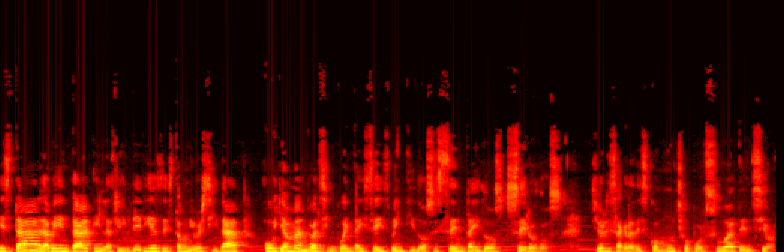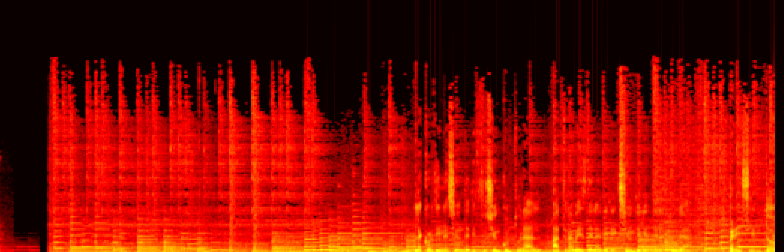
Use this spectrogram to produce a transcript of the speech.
está a la venta en las librerías de esta universidad o llamando al 5622-6202. Yo les agradezco mucho por su atención. La Coordinación de Difusión Cultural a través de la Dirección de Literatura presentó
